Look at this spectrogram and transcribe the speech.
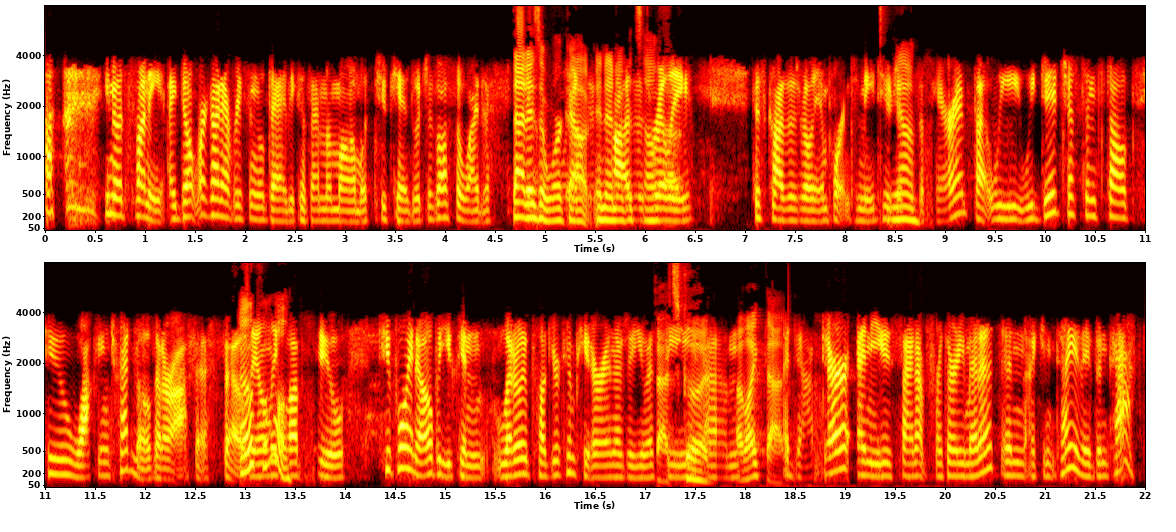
you know, it's funny. I don't work out every single day because I'm a mom with two kids, which is also why this that is a workout in and of itself. Really, this cause is really important to me too, just Yeah. as a parent. But we we did just install two walking treadmills at our office, so Oh, they only go up to 2.0, but you can literally plug your computer in. There's a USB That's good. Um, I like that. adapter, and you sign up for 30 minutes, and I can tell you they've been packed.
